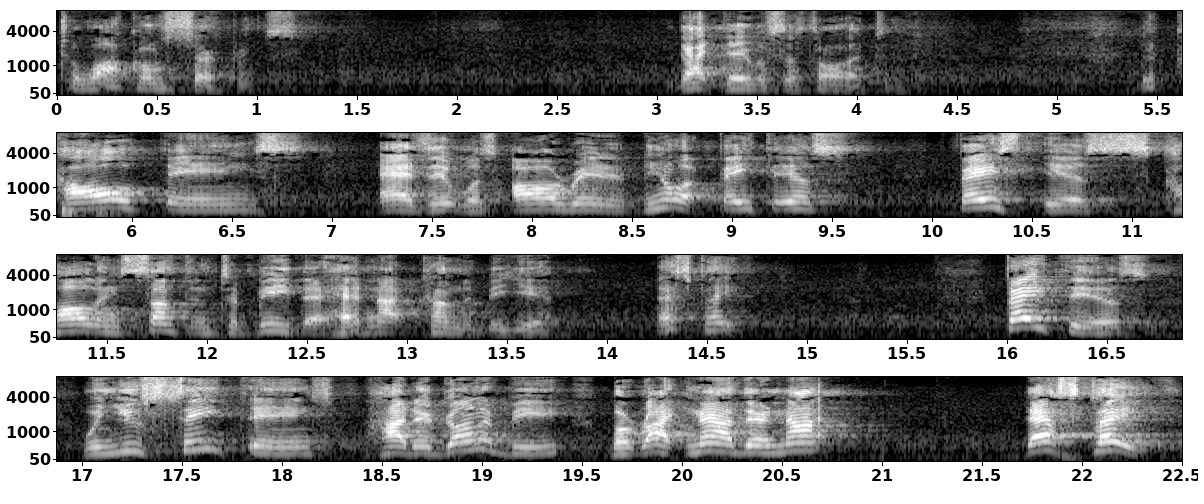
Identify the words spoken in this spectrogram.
to walk on serpents. God gave us authority to call things as it was already. You know what faith is? Faith is calling something to be that had not come to be yet. That's faith. Faith is when you see things how they're going to be, but right now they're not. That's faith.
